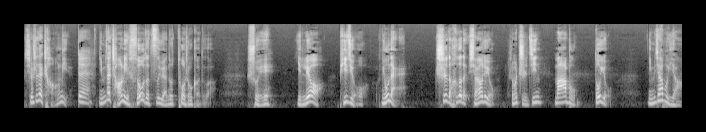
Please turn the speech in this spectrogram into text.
其实是在厂里，对，你们在厂里所有的资源都唾手可得，水、饮料、啤酒、牛奶，吃的喝的想要就有，什么纸巾、抹布都有。你们家不一样，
